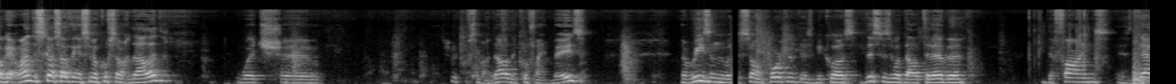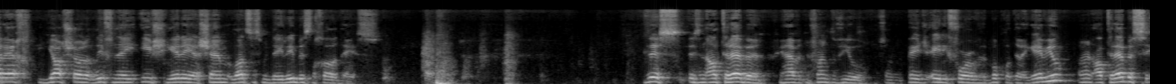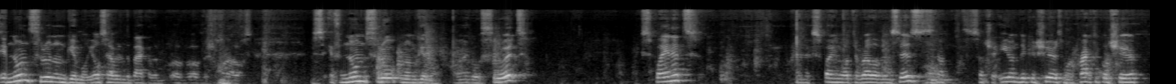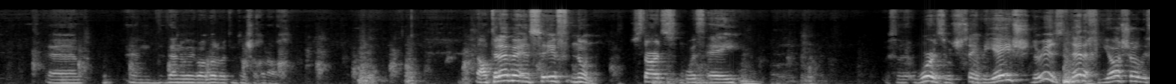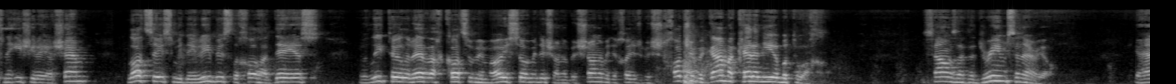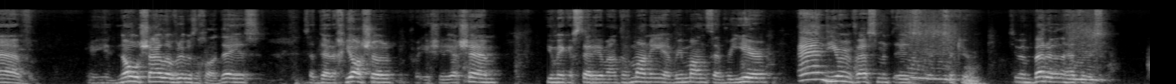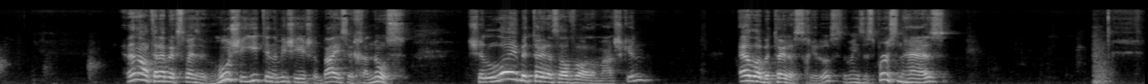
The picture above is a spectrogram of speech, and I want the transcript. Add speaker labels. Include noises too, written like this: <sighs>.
Speaker 1: Okay, I want to discuss something in Siman Kuf Samach Daled, which um, Kuf Samach Daled and Kufayin Beis. The reason it's so important is because this is what the Alter Rebbe defines as Derech Yashar Lifnei Ish Yere Hashem Lotzis Midei Ribis L'chol This is an Alter Rebbe, if you have it in front of you, it's on page 84 of the booklet that I gave you. An Alter Rebbe, Nun through Nun Gimel. You also have it in the back of the, of, of the Shulchan If Nun through Nun Gimel. I'm going to go through it, explain it, and explain what the relevance is. It's not such a Eon Dika share, it's more practical share. Um, and then we're going to go a little bit into Shulchan Aruch. Now, Terebe in Seif Nun starts with a with words which say v'yesh. There is derech yashar lifnei ishirei Hashem lotzeis midei lechol hadeyes v'litel revach kotzu v'moisov midei shana b'shana midei chodesh b'shchotche v'gam hakeren yir. Sounds like the dream scenario. You have you no shaila of ribis lechol hadeyes. A derech yashar for Yishiri Hashem. You make a steady amount of money every month, every year, and your investment is secure. It's even better than the heteris. And then Alter Rebbe explains it. Hu sheyitin a mishi yesh chanus sheloi betoiras alva ala mashkin elo betoiras chirus. That means this person has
